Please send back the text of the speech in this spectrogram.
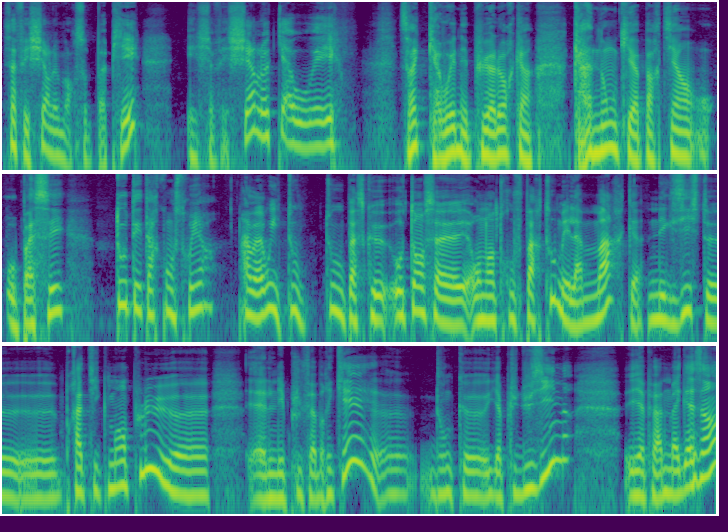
Ça fait cher le morceau de papier. Et ça fait cher le Kawe. C'est vrai que Kawaii n'est plus alors qu'un qu'un nom qui appartient au passé. Tout est à reconstruire Ah bah oui, tout. Tout, parce que autant ça, on en trouve partout, mais la marque n'existe euh, pratiquement plus. Euh, elle n'est plus fabriquée, euh, donc il n'y a plus d'usine, il n'y a pas de magasin.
